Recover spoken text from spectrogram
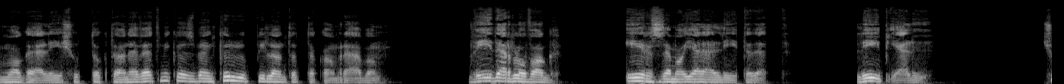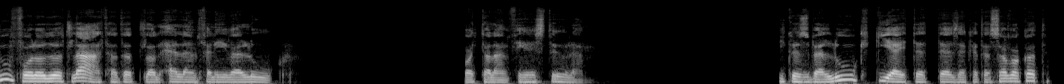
Maga elé suttogta a nevet, miközben körülpillantott a kamrában. Véder lovag! Érzem a jelenlétedet! Lépj elő! Csúfolódott láthatatlan ellenfelével Luke. Vagy talán félsz tőlem? Miközben Luke kiejtette ezeket a szavakat,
